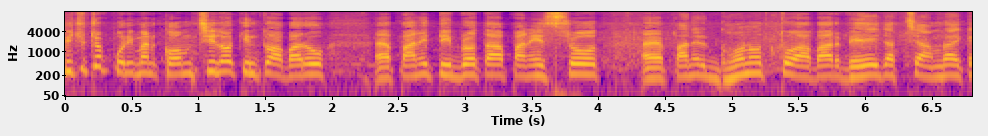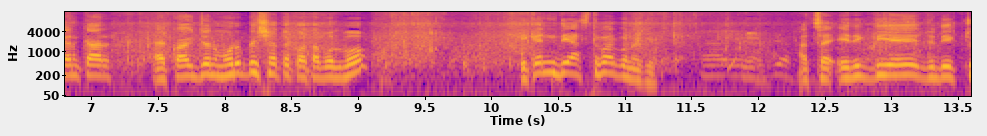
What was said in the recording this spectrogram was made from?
কিছুটা পরিমাণ কম ছিল, কিন্তু আবারও পানির তীব্রতা, পানির স্রোত পানির ঘনত্ব আবার বেড়ে যাচ্ছে। আমরা এখানকার কয়েকজন মুরব্বীর সাথে কথা বলব। এখানে দিয়ে আসতে পারব নাকি? আচ্ছা এদিক দিয়ে যদি একটু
